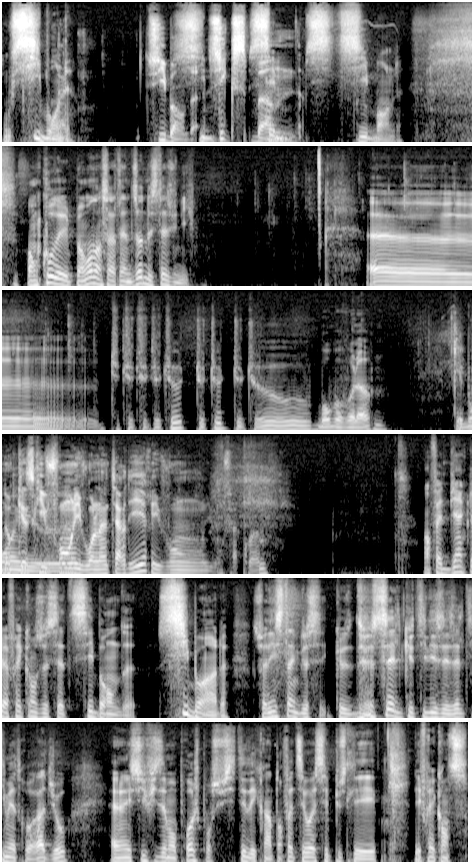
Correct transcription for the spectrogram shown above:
Ou C-band. C-band. Six-band. C-band. En cours de déploiement dans certaines zones des États-Unis. Euh... Bon, ben voilà. Et bon, Donc, qu'est-ce euh, qu'ils font? Ils vont l'interdire? Ils vont... ils vont faire quoi? En fait, bien que la fréquence de cette C-band C-band soit distincte de, que de celle qu'utilisent les altimètres radio, elle en est suffisamment proche pour susciter des craintes. En fait, c'est ouais, c'est plus les, les fréquences.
